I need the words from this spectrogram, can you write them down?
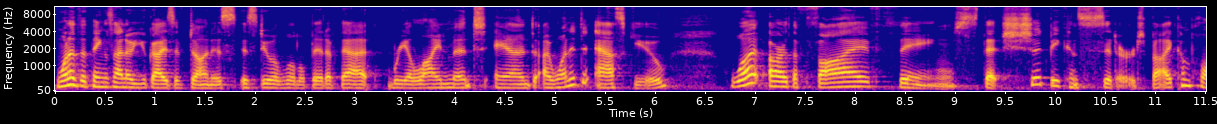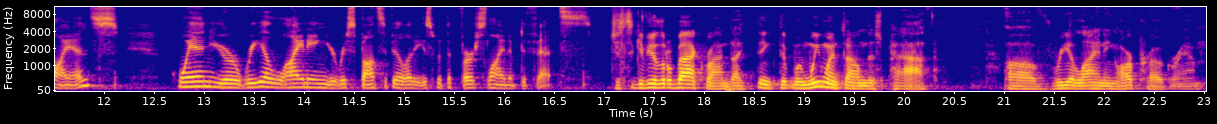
one of the things I know you guys have done is, is do a little bit of that realignment. And I wanted to ask you, what are the five things that should be considered by compliance when you're realigning your responsibilities with the first line of defense? Just to give you a little background, I think that when we went down this path of realigning our program,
